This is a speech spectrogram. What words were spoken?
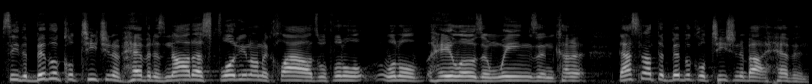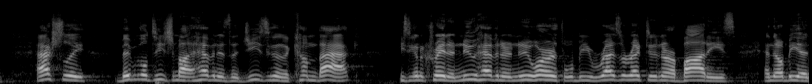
See, the biblical teaching of heaven is not us floating on the clouds with little, little halos and wings and kind of. That's not the biblical teaching about heaven. Actually, the biblical teaching about heaven is that Jesus is going to come back. He's going to create a new heaven and a new earth. We'll be resurrected in our bodies, and there'll be a,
